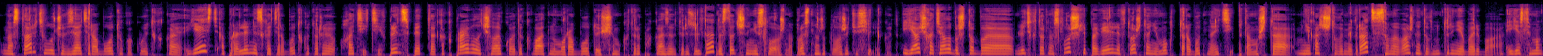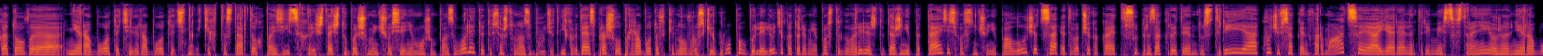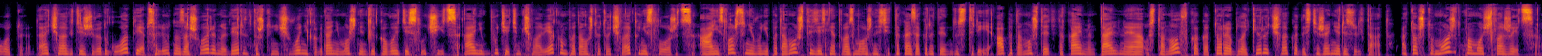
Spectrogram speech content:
на старте лучше взять работу какую-то, какая есть, а параллельно искать работу, которую хотите. И, в принципе, это, как правило, человеку адекватному, работающему, который показывает результат, достаточно несложно. Просто нужно положить усилия к этому. И я очень хотела бы, чтобы люди, которые нас слушали, поверили в то, что они могут эту работу найти. Потому что мне кажется, что в эмиграции самое важное — это внутренняя борьба. И если мы готовы не работать или работать на каких-то стартовых позициях или считать, что больше мы ничего себе не можем позволить, то это все, что у нас будет. И когда я спрашивала про работу в кино в русских группах, были люди, которые мне просто говорили, что даже не пытайтесь, у вас ничего не получится, это вообще какая-то супер закрытая индустрия, куча всякой информации, а я реально три месяца в стране, я уже в ней работаю. Да? Человек здесь живет год и абсолютно зашорен, уверен в том, что ничего никогда не может ни для кого здесь случиться. Да? Не будьте этим человеком, потому что этого человека не сложится. А не сложится у него не потому, что здесь нет возможности такая закрытая индустрия, а потому что это такая ментальная установка, которая блокирует человека достижения результата. А то, что может помочь сложиться,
